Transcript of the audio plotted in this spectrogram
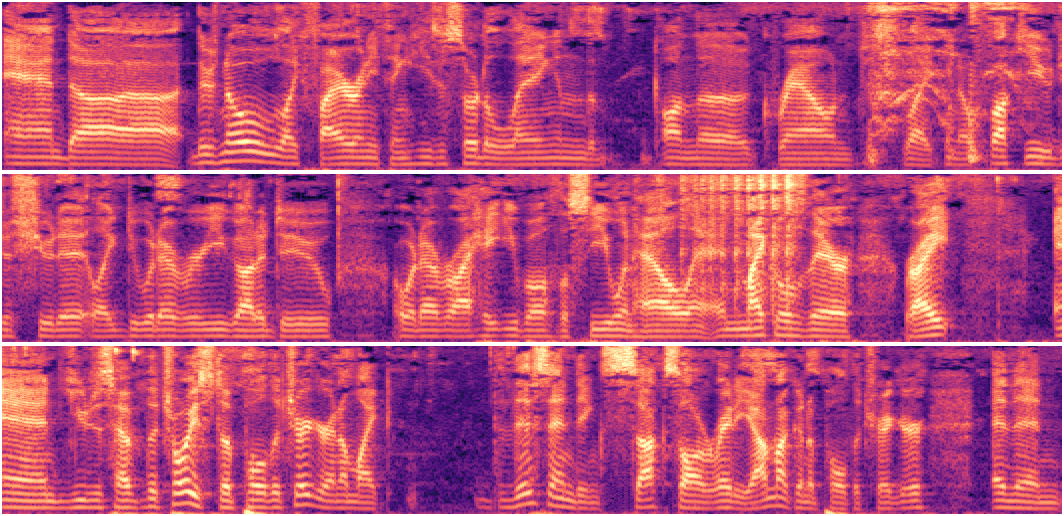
and uh, there's no like fire or anything. He's just sort of laying in the on the ground, just like you know, fuck you, just shoot it, like do whatever you got to do or whatever. I hate you both. I'll see you in hell. And, and Michael's there, right? And you just have the choice to pull the trigger. And I'm like, this ending sucks already. I'm not going to pull the trigger. And then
